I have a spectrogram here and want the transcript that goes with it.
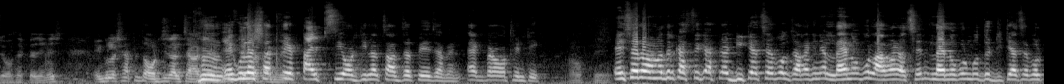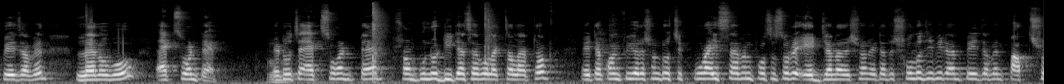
জোস একটা জিনিস। এগুলোর সাথে তো অরিজিনাল চার্জ হুম এগুলোর সাথে টাইপ সি অরিজিনাল চার্জার পেয়ে যাবেন একবার অথেন্টিক এছাড়াও আমাদের কাছ থেকে আপনার ডিটাচেবল যারা কিনা ল্যানোভো লাভার আছেন ল্যানোভোর মধ্যে ডিটাচেবল পেয়ে যাবেন ল্যানোভো এক্স ওয়ান ট্যাব এটা হচ্ছে এক্স ওয়ান ট্যাব সম্পূর্ণ ডিটাচেবল একটা ল্যাপটপ এটা কনফিগারেশনটা হচ্ছে কোরাই সেভেন প্রসেসরের এইট জেনারেশন এটাতে ষোলো জিবি র্যাম পেয়ে যাবেন পাঁচশো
